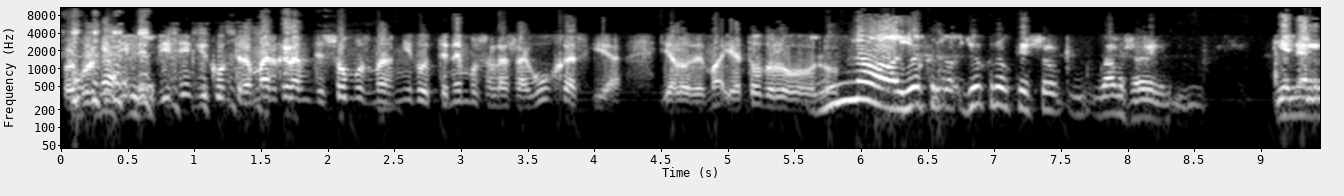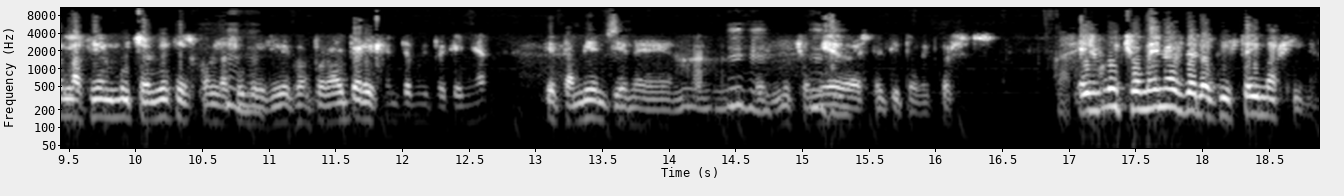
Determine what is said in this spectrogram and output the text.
porque dicen, dicen que contra más grandes somos, más miedo tenemos a las agujas y a, y a lo demás, y a todo lo... lo- No, yo creo, yo creo que eso, vamos a ver, tiene relación muchas veces con la superficie corporal, pero hay gente muy pequeña que también tiene mm, pues, mucho miedo a este tipo de cosas. Es mucho menos de lo que usted imagina.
